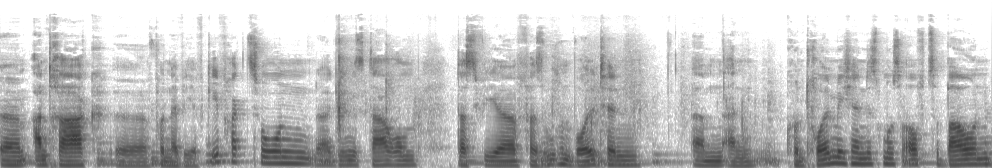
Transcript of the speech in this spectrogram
äh, Antrag äh, von der WFG-Fraktion. Da ging es darum, dass wir versuchen wollten, ähm, einen Kontrollmechanismus aufzubauen,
